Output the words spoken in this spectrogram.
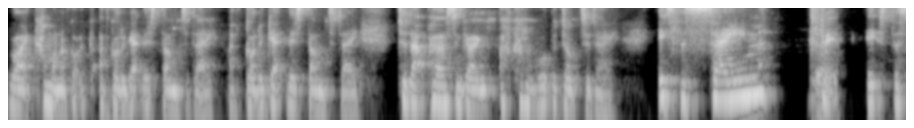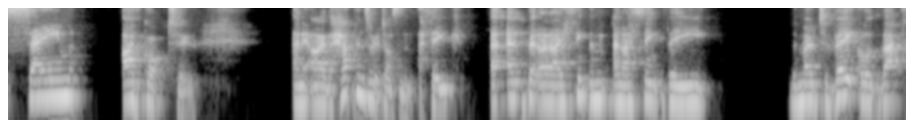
right, come on, I've got, I've got to get this done today. I've got to get this done today. To that person going, I've got to walk the dog today. It's the same clip. Yeah. It's the same. I've got to, and it either happens or it doesn't. I think, and, but and I think the and I think the the motivate or that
